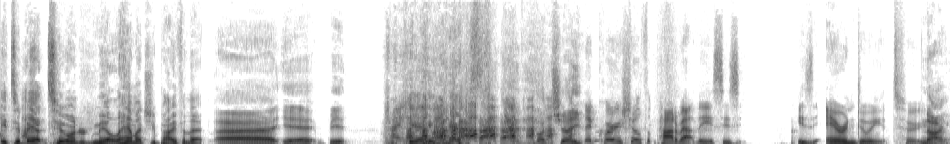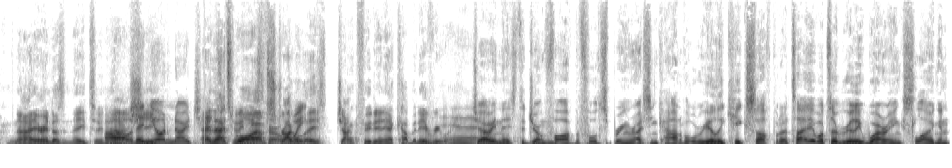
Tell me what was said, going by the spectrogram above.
it's about two hundred mil. How much you pay for that? Uh, yeah, bit. Yeah, Not cheap. The crucial th- part about this is is Aaron doing it too. No, no, Erin doesn't need to. Oh, no, Oh, then she- you're no chance And that's of doing why this I'm struggling. week. There's junk food in our cupboard everywhere. Yeah. Joey needs to drop mm. five before the spring racing carnival really kicks off. But I tell you what's a really worrying slogan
